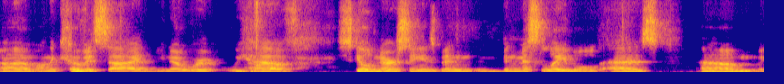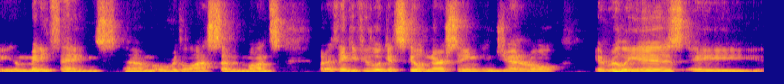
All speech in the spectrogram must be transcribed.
um, on the COVID side, you know, we're we have skilled nursing has been been mislabeled as um, you know many things um, over the last seven months. But I think if you look at skilled nursing in general, it really is a,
